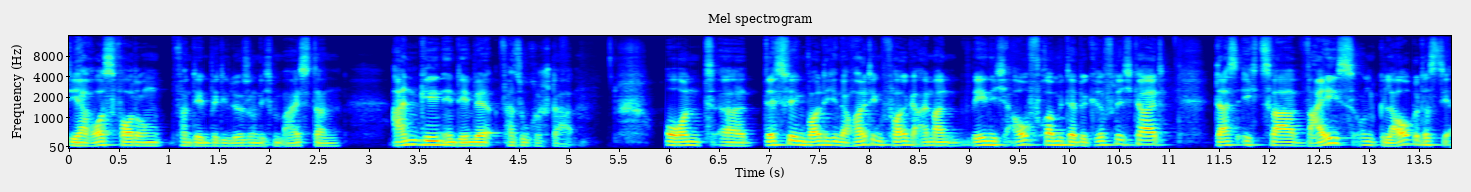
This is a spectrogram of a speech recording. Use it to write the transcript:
die Herausforderungen, von denen wir die Lösung nicht meistern, angehen, indem wir Versuche starten. Und äh, deswegen wollte ich in der heutigen Folge einmal ein wenig aufräumen mit der Begrifflichkeit, dass ich zwar weiß und glaube, dass die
